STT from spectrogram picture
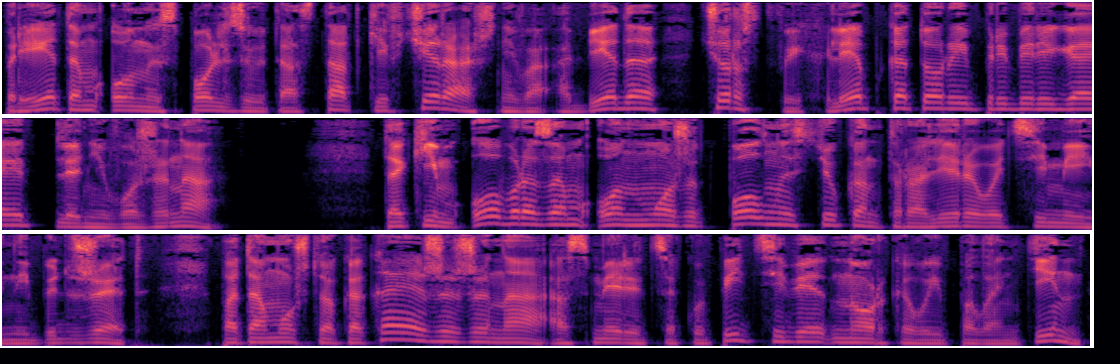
При этом он использует остатки вчерашнего обеда, черствый хлеб, который приберегает для него жена. Таким образом, он может полностью контролировать семейный бюджет, потому что какая же жена осмелится купить себе норковый палантин,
